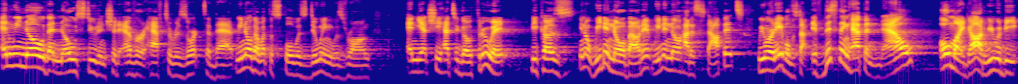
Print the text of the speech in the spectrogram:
And we know that no student should ever have to resort to that. We know that what the school was doing was wrong, and yet she had to go through it because you know we didn't know about it. We didn't know how to stop it. We weren't able to stop. If this thing happened now, oh my God, we would be,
